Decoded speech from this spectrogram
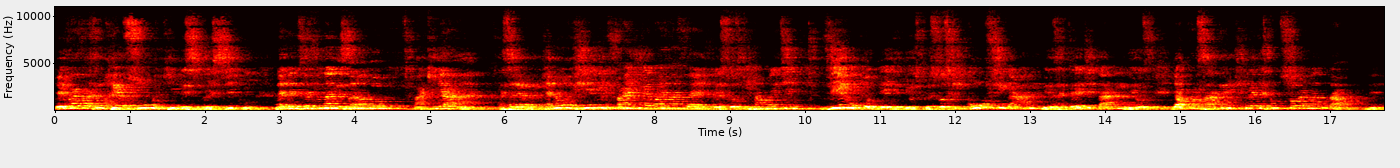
Ele vai fazer um resumo aqui desse versículo, né, bem dizer, finalizando aqui a, essa genealogia que ele faz de heróis na fé, de pessoas que realmente viram o poder de Deus, pessoas que confiaram em Deus, acreditaram em Deus e alcançaram que a gente vê a questão do sobrenatural. Né?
